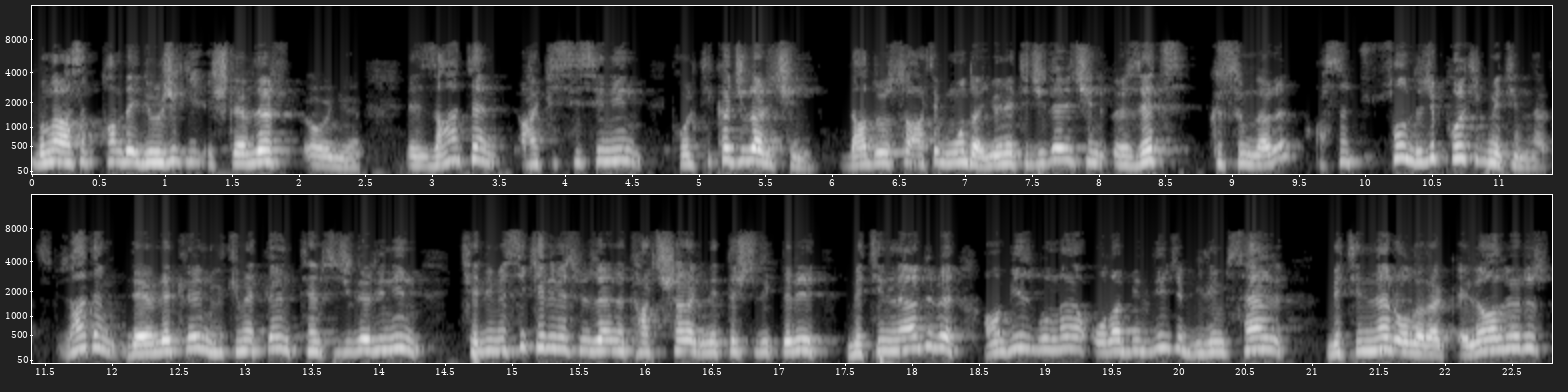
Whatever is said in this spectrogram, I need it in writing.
bunlar aslında tam da ideolojik işlevler oynuyor. E zaten IPCC'nin politikacılar için, daha doğrusu artık moda, yöneticiler için özet kısımları aslında son derece politik metinlerdir. Zaten devletlerin, hükümetlerin temsilcilerinin kelimesi kelimesi üzerine tartışarak netleştirdikleri metinlerdi ve ama biz bunları olabildiğince bilimsel metinler olarak ele alıyoruz.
